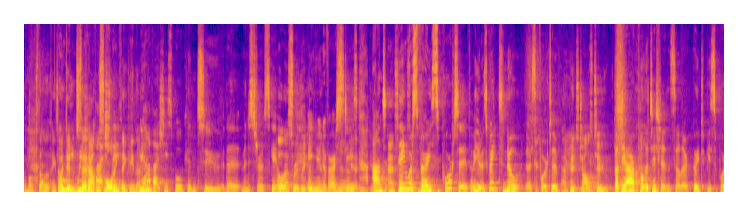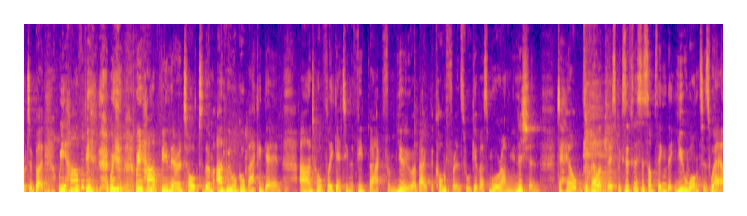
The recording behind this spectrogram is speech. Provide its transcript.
amongst other things. Well, I oh, didn't we, we start out this actually, morning thinking that. We have actually spoken to the Minister of Skills oh, that's right, have, in yeah. universities, yeah, yeah, and, and they were very supportive. You know, it's great to know they're supportive. And Prince Charles too. But they are politicians, so they're going to be supportive. But we have been, we, we have been there and talked to them, and we will go back again. And hopefully getting the feedback from you about the conference will give us more ammunition to help develop this. Because if this is something that you want as well,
